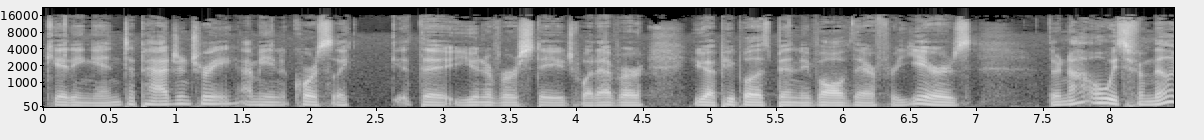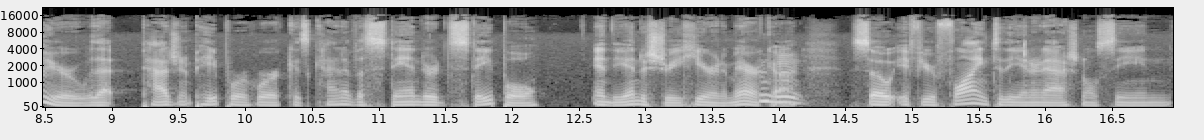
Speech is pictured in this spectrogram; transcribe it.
getting into pageantry. I mean, of course, like at the universe stage, whatever, you have people that's been involved there for years. They're not always familiar with that pageant paperwork work is kind of a standard staple in the industry here in America. Mm-hmm. So if you're flying to the international scene,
